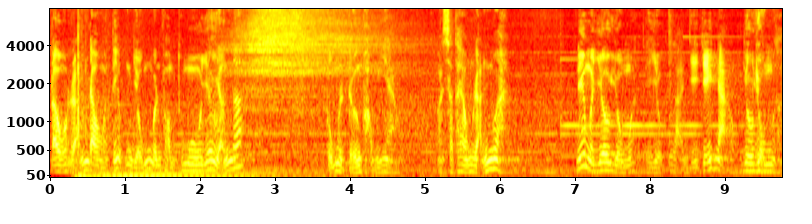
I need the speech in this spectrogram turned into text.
Đâu có rảnh đâu mà tiếp ông dũng bên phòng thu mua giới dẫn đó. Cũng là trưởng phòng với nhau. Mà sao thấy ông rảnh quá? Nếu mà vô dụng á, thì dù có làm vị trí nào? Vô dụng thôi.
